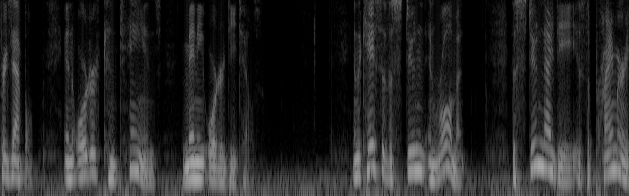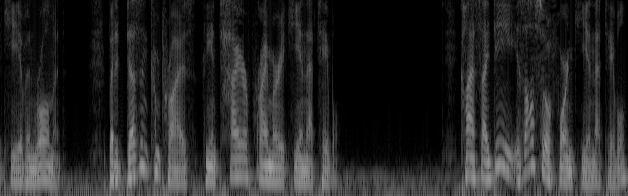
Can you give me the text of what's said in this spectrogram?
For example, an order contains many order details. In the case of the student enrollment, the student ID is the primary key of enrollment, but it doesn't comprise the entire primary key in that table. Class ID is also a foreign key in that table,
